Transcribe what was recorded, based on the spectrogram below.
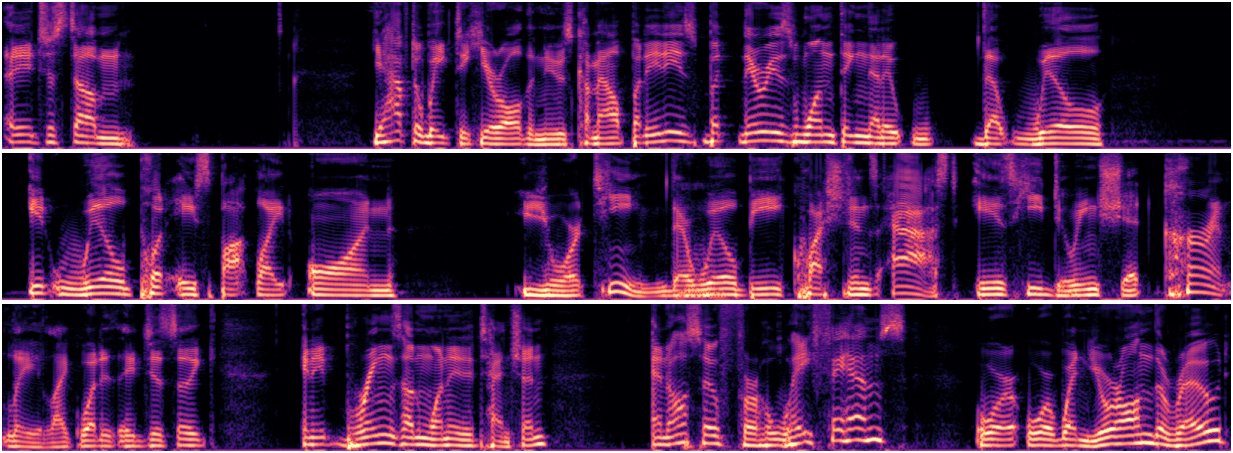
it just um you have to wait to hear all the news come out, but it is but there is one thing that it that will it will put a spotlight on your team. There will be questions asked. Is he doing shit currently? Like what is it just like and it brings unwanted attention. And also for away fans or or when you're on the road,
